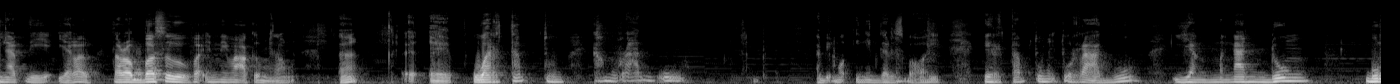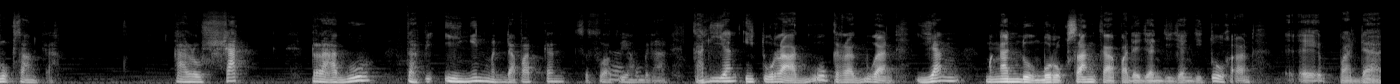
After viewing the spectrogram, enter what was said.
Ingat di ya lalu tarabbasu fa inni ma'akum minal eh, eh, eh, wartabtum. Kamu ragu. Abi mau ingin garis bawahi. Irtabtum itu ragu yang mengandung buruk sangka. Kalau syak ragu tapi ingin mendapatkan sesuatu yang benar. Kalian itu ragu keraguan yang mengandung buruk sangka pada janji-janji Tuhan eh, pada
